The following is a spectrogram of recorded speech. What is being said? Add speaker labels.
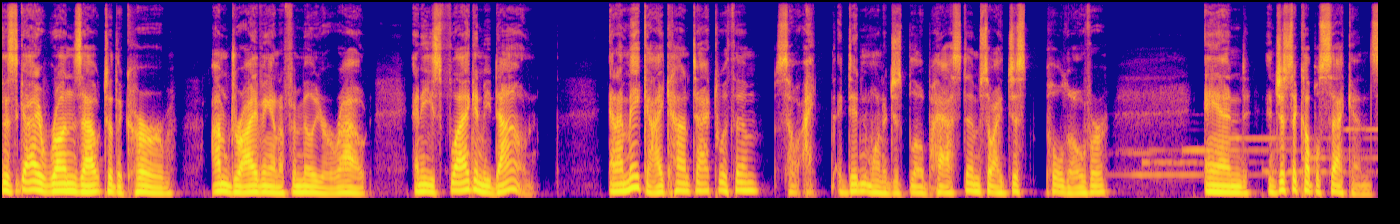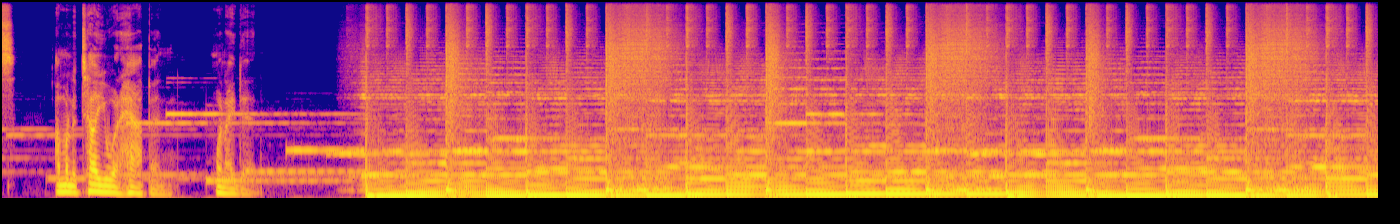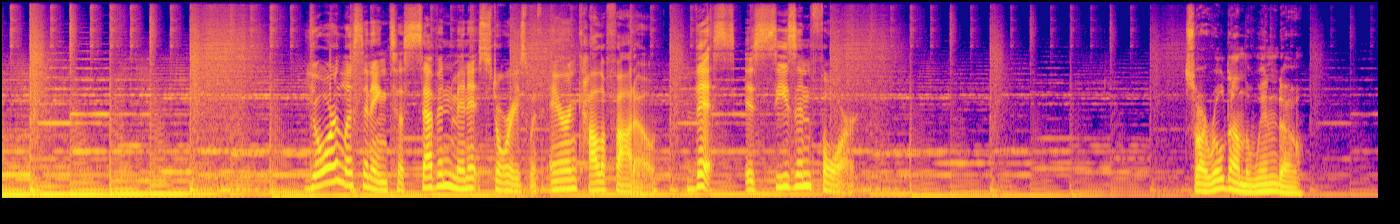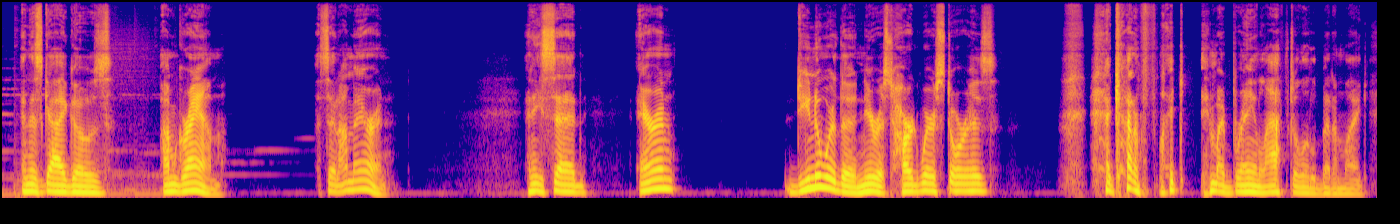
Speaker 1: This guy runs out to the curb. I'm driving on a familiar route and he's flagging me down. And I make eye contact with him. So I, I didn't want to just blow past him. So I just pulled over. And in just a couple seconds, I'm going to tell you what happened when I did.
Speaker 2: You're listening to 7 Minute Stories with Aaron Calafato. This is season 4.
Speaker 1: So I roll down the window and this guy goes, I'm Graham. I said, I'm Aaron. And he said, Aaron, do you know where the nearest hardware store is? I kind of like in my brain laughed a little bit. I'm like,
